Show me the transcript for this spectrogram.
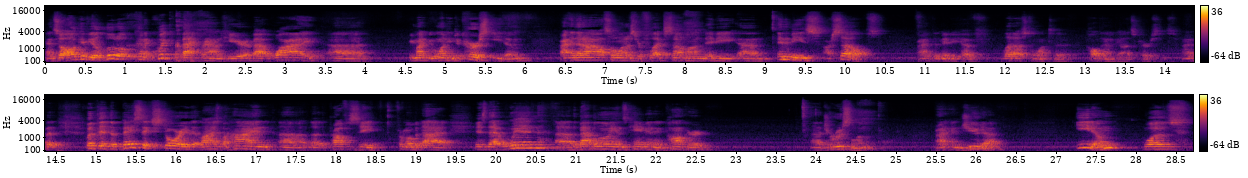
And so I'll give you a little kind of quick background here about why uh, we might be wanting to curse Edom Right? And then I also want us to reflect some on maybe um, enemies ourselves, right? That maybe have led us to want to call down God's curses. Right? But, but the, the basic story that lies behind uh, the, the, prophecy from Obadiah is that when uh, the Babylonians came in and conquered uh, Jerusalem, right, and Judah, Edom was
